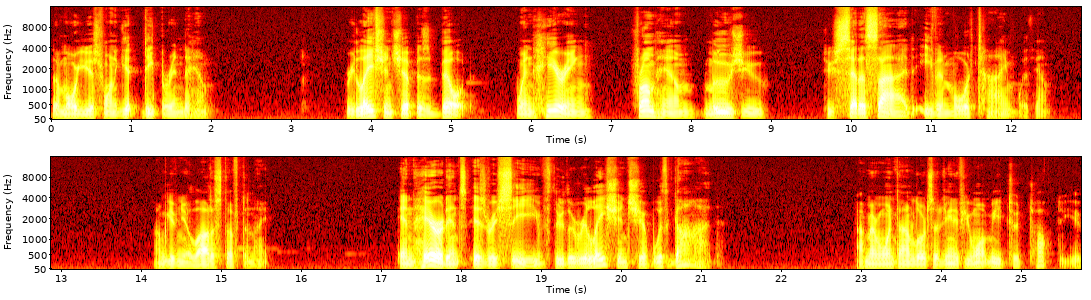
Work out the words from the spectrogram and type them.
The more you just want to get deeper into Him. Relationship is built when hearing from Him moves you to set aside even more time with Him. I'm giving you a lot of stuff tonight. Inheritance is received through the relationship with God. I remember one time the Lord said, Gene, if you want me to talk to you,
